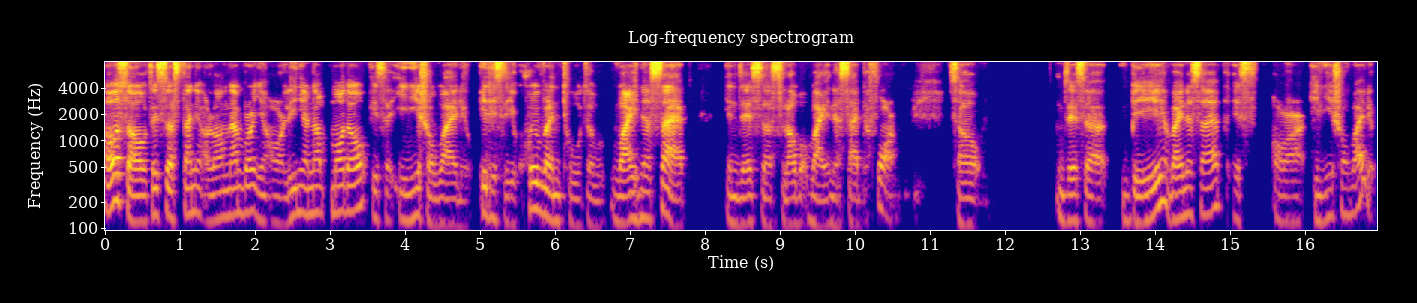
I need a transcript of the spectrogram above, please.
also, this uh, standing alone number in our linear model is the initial value. It is equivalent to the y-intercept in this uh, slope y-intercept form. So this uh, b y-intercept is our initial value.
